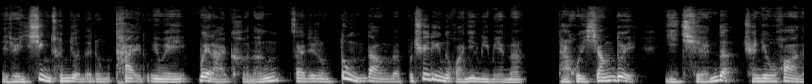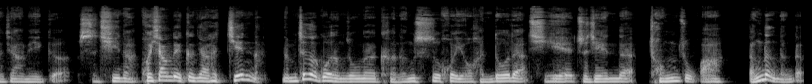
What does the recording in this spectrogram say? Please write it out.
也就以幸存者的这种态度，因为未来可能在这种动荡的、不确定的环境里面呢，它会相对以前的全球化的这样的一个时期呢，会相对更加的艰难。那么这个过程中呢，可能是会有很多的企业之间的重组啊。等等等等，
